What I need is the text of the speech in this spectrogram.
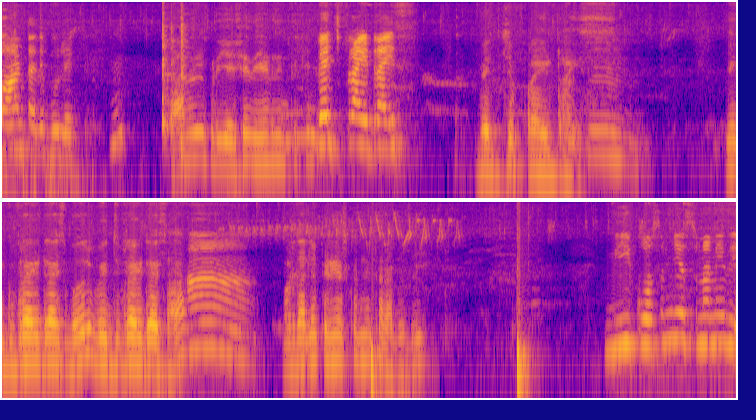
బాగుంటుంది బూలేకి. ఇప్పుడు చేసేది ఏంటి veg fried rice. Veg fried rice. Egg fried rice బదులు వెజ్ ఫ్రైడ్ రైసా? మరి దాంట్లో పెరిగేసుకొని తింటారా బేబీ నీ కోసం చేస్తున్నాను ఇది.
